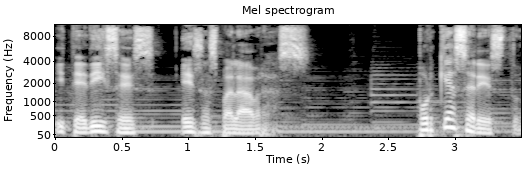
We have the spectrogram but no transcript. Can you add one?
y te dices esas palabras. ¿Por qué hacer esto?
